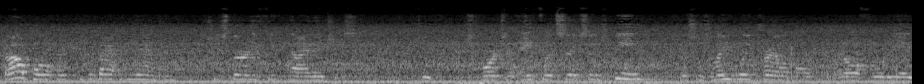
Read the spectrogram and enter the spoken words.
bow pulpit to the back of the engine, she's 30 feet 9 inches. She sports an 8 foot 6 inch beam. This is legally trailable in all 48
